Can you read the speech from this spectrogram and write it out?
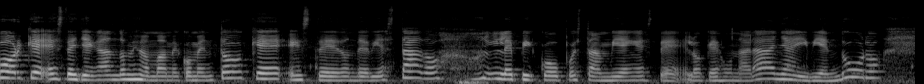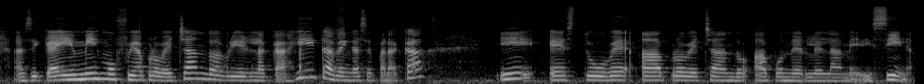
porque este, llegando mi mamá me comentó que este, donde había estado le picó pues también este, lo que es una araña y bien duro. Así que ahí mismo fui aprovechando a abrir la cajita, véngase para acá y estuve aprovechando a ponerle la medicina.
